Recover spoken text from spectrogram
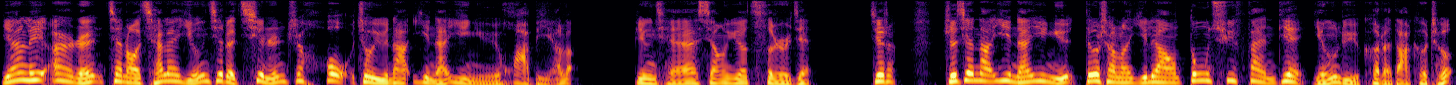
严雷二人见到前来迎接的亲人之后，就与那一男一女话别了，并且相约次日见。接着，只见那一男一女登上了一辆东区饭店迎旅客的大客车。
